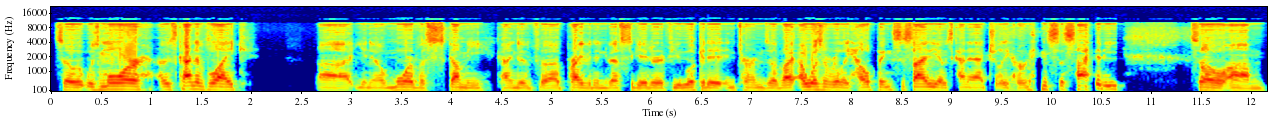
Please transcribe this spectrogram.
So it was more, I was kind of like, uh, you know, more of a scummy kind of uh, private investigator. If you look at it in terms of, I, I wasn't really helping society. I was kind of actually hurting society. So, um,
